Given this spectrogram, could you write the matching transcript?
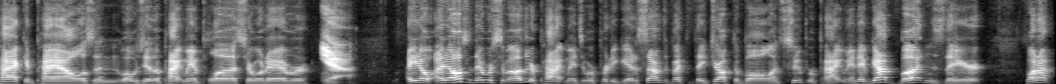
Pac and Pals, and what was the other Pac-Man Plus or whatever? Yeah. You know, and also there were some other Pac-Mans that were pretty good. Aside from the fact that they dropped the ball on Super Pac-Man, they've got buttons there. Why not?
